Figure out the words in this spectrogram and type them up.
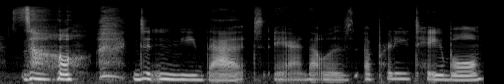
so didn't need that. And that was a pretty table.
